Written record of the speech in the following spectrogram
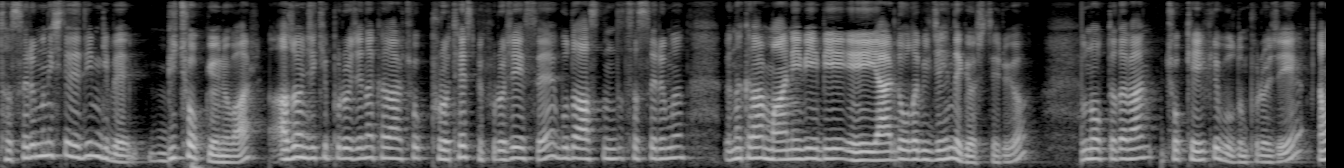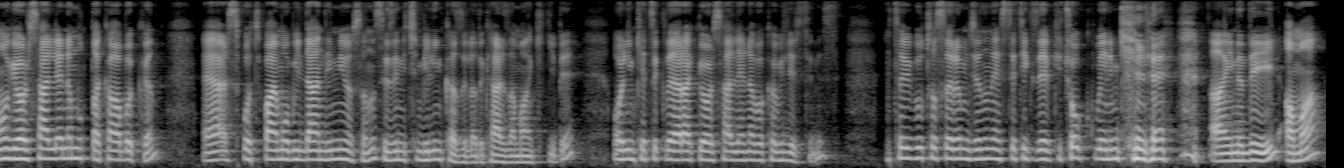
Tasarımın işte dediğim gibi birçok yönü var. Az önceki proje ne kadar çok protest bir proje ise bu da aslında tasarımın ne kadar manevi bir e, yerde olabileceğini de gösteriyor. Bu noktada ben çok keyifli buldum projeyi. Ama görsellerine mutlaka bakın. Eğer Spotify mobilden dinliyorsanız sizin için bir link hazırladık her zamanki gibi. O linke tıklayarak görsellerine bakabilirsiniz. E tabi bu tasarımcının estetik zevki çok benimkiyle aynı değil ama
